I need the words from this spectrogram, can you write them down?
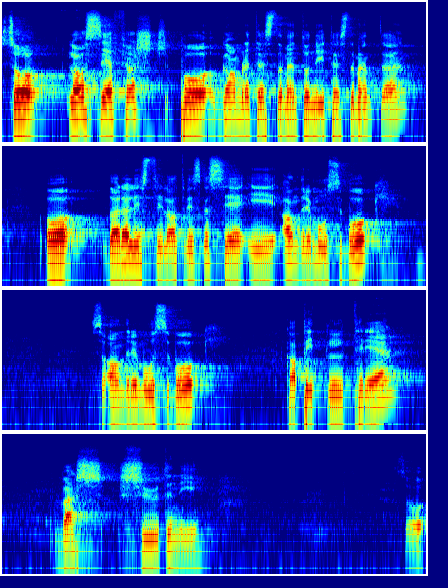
Så la oss se først på Gamle testamentet og Nytestamentet. Og da har jeg lyst til at vi skal se i Andre Mosebok. Så Andre Mosebok, kapittel 3, vers 7-9. Så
